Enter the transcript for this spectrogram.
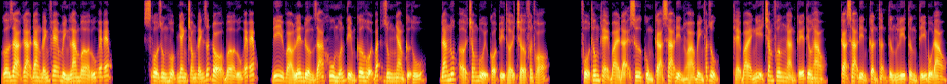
Gờ dạ gạ đang đánh phe mình lam bờ UFF. Sko dùng hộp nhanh chóng đánh rất đỏ bờ UFF, đi vào lên đường giã khu muốn tìm cơ hội bắt dung nham cự thú, đang núp ở trong bụi cỏ tùy thời chờ phân phó. Phổ thông thẻ bài đại sư cùng cả xạ đỉnh hòa bình phát dục, thẻ bài nghị trăm phương ngàn kế tiêu hao, cả xạ đỉnh cẩn thận từng ly từng tí bổ đao.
